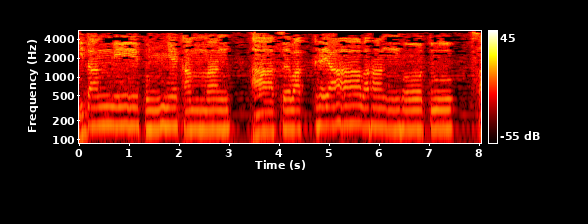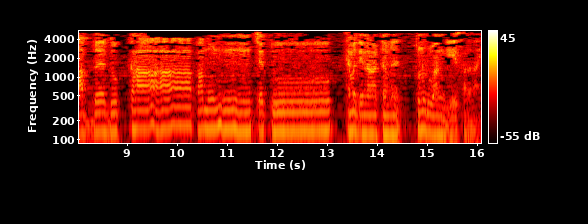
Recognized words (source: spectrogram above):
ඉදං මේ පුඤ්ඤ කම්මං ආසවක්ඛයා වහං හෝතු සබ්බ දුක්ඛා පමුංචතු හැම දිනාටම තුනුරුවන්ගේ සරණයි.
